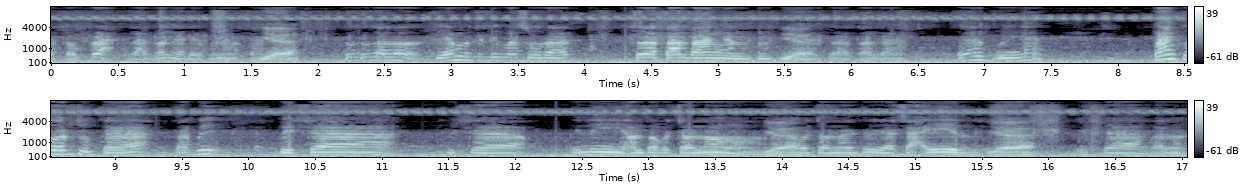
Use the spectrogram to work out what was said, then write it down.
ketoprak lakon dari apa nangsang Ya. itu kalau dia menerima surat surat tantangan Ya. surat tantangan dengan bunyinya pangkur juga tapi beda bisa ini onto pecono Ya. onto pecono itu ya syair Ya. beda kalau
